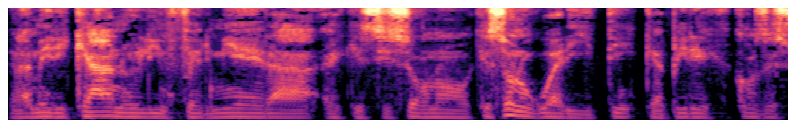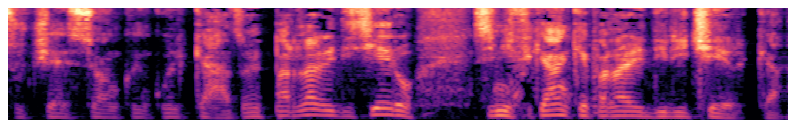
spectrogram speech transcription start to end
l'americano e l'infermiera eh, che, sono, che sono guariti, capire che cosa è successo anche in quel caso. E parlare di siero significa anche parlare di ricerca.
